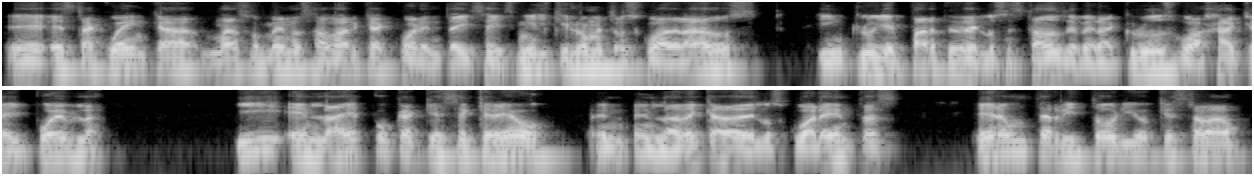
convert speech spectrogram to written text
Eh, esta cuenca más o menos abarca 46 mil kilómetros cuadrados, incluye parte de los estados de Veracruz, Oaxaca y Puebla. Y en la época que se creó, en, la década de los 40, era un territorio que estaba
